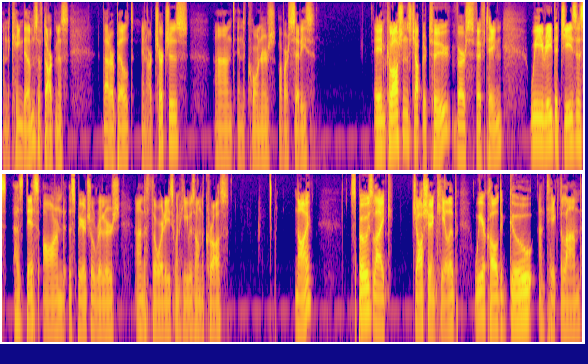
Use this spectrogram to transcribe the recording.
and the kingdoms of darkness that are built in our churches and in the corners of our cities. In Colossians chapter 2, verse 15, we read that Jesus has disarmed the spiritual rulers and authorities when he was on the cross. Now, suppose like Joshua and Caleb, we are called to go and take the land.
